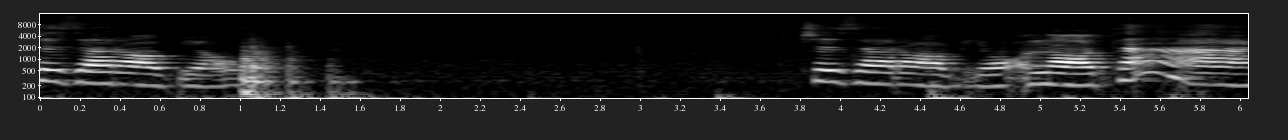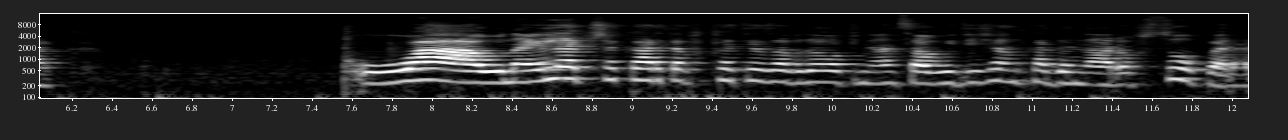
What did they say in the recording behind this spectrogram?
Czy zarobią? Czy zarobią? No tak. Wow, najlepsza karta w kwestiach zawodowo-finansowych, dziesiątka denarów, super.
